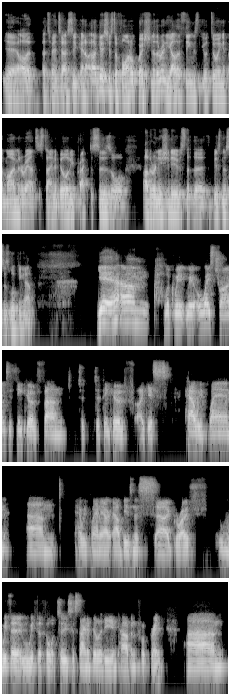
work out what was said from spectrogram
Yeah, oh, that's fantastic. And I guess just a final question: Are there any other things that you're doing at the moment around sustainability practices or other initiatives that the, the business is looking at? Yeah, um, look, we, we're always trying to think of um, to, to think of, I guess, how we plan um, how we plan our, our business uh, growth with a with a thought to sustainability and carbon footprint. Um,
